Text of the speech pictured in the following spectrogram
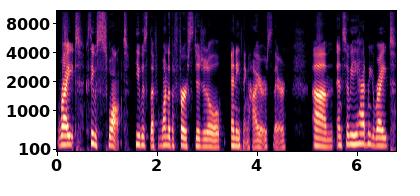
write because he was swamped. He was the one of the first digital anything hires there, um, and so he had me write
